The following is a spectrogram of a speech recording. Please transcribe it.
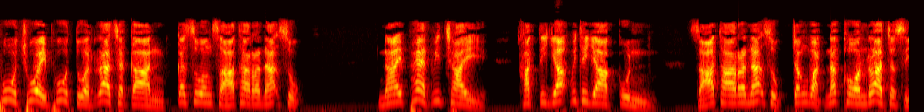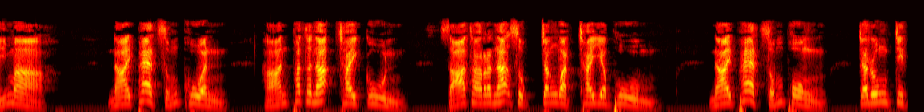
ผู้ช่วยผู้ตรวจราชการกระทรวงสาธารณสุข นายแพทย์วิชัย ขัตติยวิทยากุล สาธารณสุขจังหวัดนครราชสีมา นายแพทย์สมควร หานพัฒนชัยกูล สาธารณสุขจังหวัดชัยภูมิ นายแพทย์สมพงษ์จรุงจิต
